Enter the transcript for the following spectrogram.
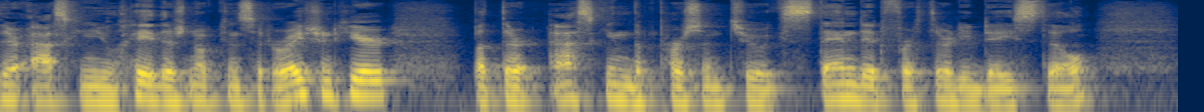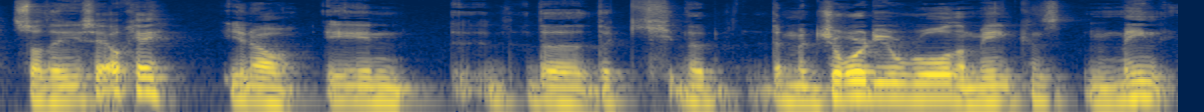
they're asking you, hey, there's no consideration here, but they're asking the person to extend it for 30 days still. So then you say, okay, you know, in the the the, the majority rule, the main main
